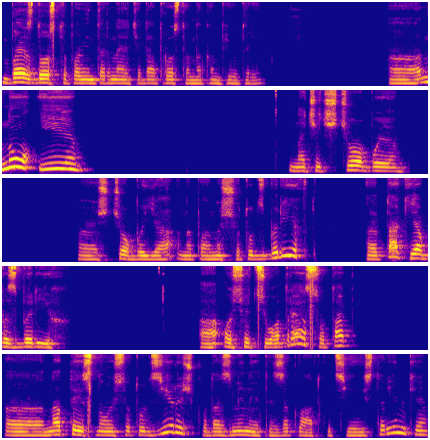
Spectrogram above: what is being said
без доступу в інтернеті, да, просто на комп'ютері. Ну і, значить, щоби, е, щоби я, напевно, що тут зберіг, е, так, я би зберіг ось оцю адресу, так, е, натисну ось отут зірочку, да, змінити закладку цієї сторінки.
